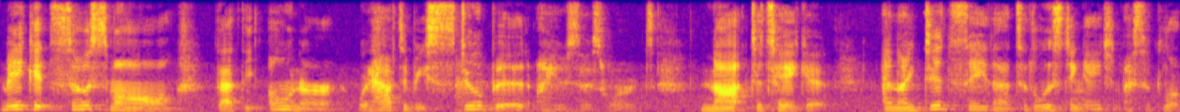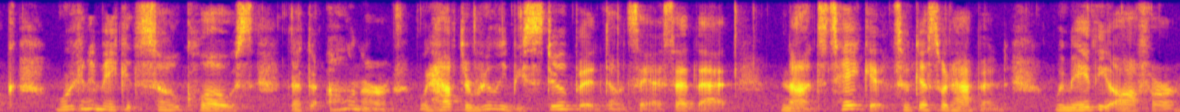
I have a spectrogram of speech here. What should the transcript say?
make it so small that the owner would have to be stupid, I use those words, not to take it. And I did say that to the listing agent. I said, look, we're going to make it so close that the owner would have to really be stupid, don't say I said that, not to take it. So guess what happened? We made the offer.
